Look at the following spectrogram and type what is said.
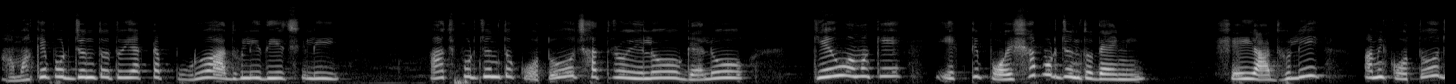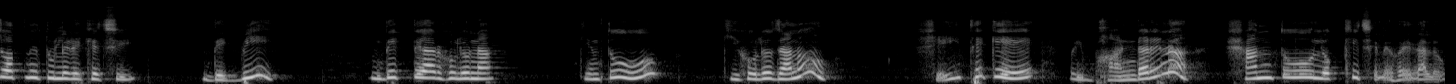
আমাকে পর্যন্ত তুই একটা পুরো আধুলি দিয়েছিলি। আজ পর্যন্ত কত ছাত্র এলো, গেল, কেউ আমাকে একটি পয়সা পর্যন্ত দেয়নি। সেই আধুলি আমি কত যত্নে তুলে রেখেছি। দেখবি? দেখতে আর হলো না। কিন্তু কি হলো জানো? সেই থেকে ওই ভাণ্ডারে না শান্ত লক্ষ্মী ছেলে হয়ে গেল।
